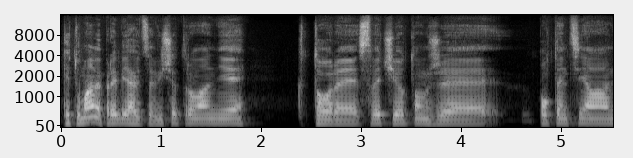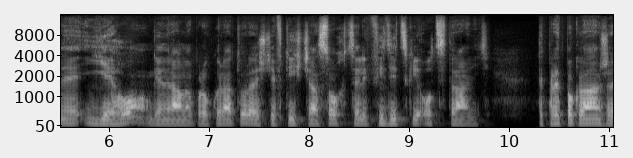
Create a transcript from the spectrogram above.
keď tu máme prebiehajúce vyšetrovanie, ktoré svedčí o tom, že potenciálne jeho, generálneho prokuratúra, ešte v tých časoch chceli fyzicky odstrániť. Tak predpokladám, že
